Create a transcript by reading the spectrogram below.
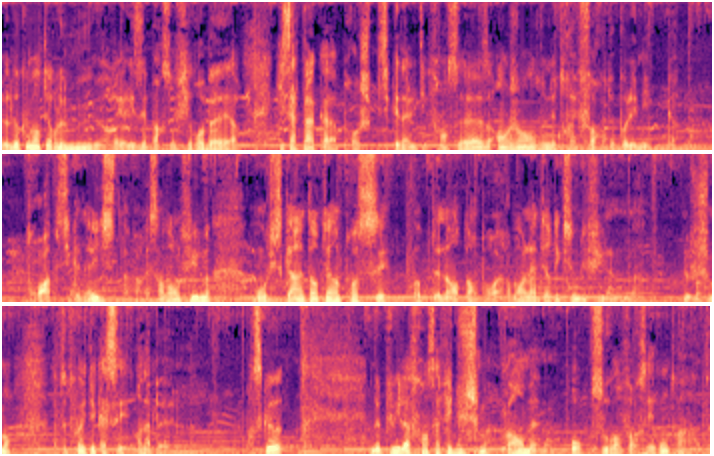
le documentaire Le Mur, réalisé par Sophie Robert, qui s'attaque à l'approche psychanalytique française, engendre une très forte polémique. Trois psychanalystes apparaissant dans le film vont jusqu'à intenter un procès, obtenant temporairement l'interdiction du film. Le jugement a toutefois été cassé en appel. Parce que, depuis, la France a fait du chemin, quand même. Oh, souvent forcé et contrainte.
